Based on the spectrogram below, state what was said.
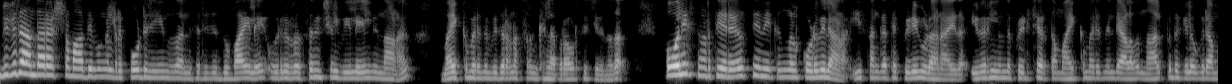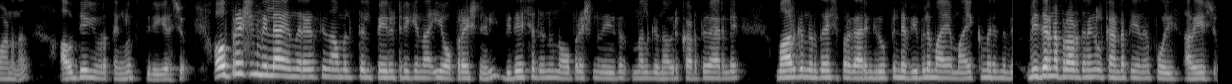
വിവിധ അന്താരാഷ്ട്ര മാധ്യമങ്ങൾ റിപ്പോർട്ട് ചെയ്യുന്നതനുസരിച്ച് ദുബായിലെ ഒരു റെസിഡൻഷ്യൽ വിലയിൽ നിന്നാണ് മയക്കുമരുന്ന് വിതരണ ശൃംഖല പ്രവർത്തിച്ചിരുന്നത്. പോലീസ് നടത്തിയ രഹസ്യ നീക്കങ്ങൾക്കൊടുവിലാണ് ഈ സംഘത്തെ പിടികൂടാനായത്. ഇവരിൽ നിന്ന് പിടിച്ചെടുത്ത മയക്കുമരുന്നിന്റെ അളവ് നാൽപ്പത് കിലോഗ്രാം ആണെന്ന് ഔദ്യോഗിക വൃത്തങ്ങളും സ്ഥിരീകരിച്ചു. ഓപ്പറേഷൻ വില്ല എന്ന രഹസ്യനാമത്തിൽ പേരിട്ടിരിക്കുന്ന ഈ ഓപ്പറേഷനിൽ വിദേശത്ത് നിന്ന് ഓപ്പറേഷന് നേതൃത്വം നൽകുന്ന ഒരു കടത്തുകാരന്റെ മാർഗനിർദ്ദേശപ്രകാരം ഗ്രൂപ്പിന്റെ വിപുലമായ മയക്കുമരുന്ന് വിതരണ പ്രവർത്തനങ്ങൾ കണ്ടെത്തിയെന്ന് പോലീസ് അറിയിച്ചു.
